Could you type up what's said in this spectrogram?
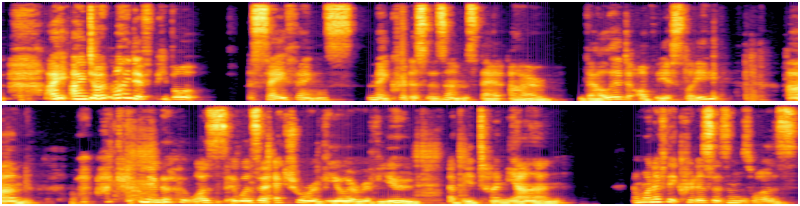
i i don't mind if people say things, make criticisms that are valid, obviously. Um, I can't remember who it was. It was an actual reviewer reviewed a bedtime yarn, and one of their criticisms was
